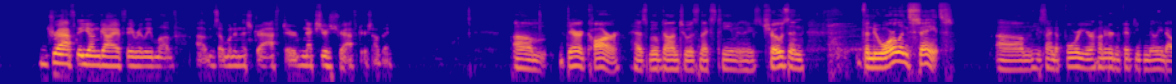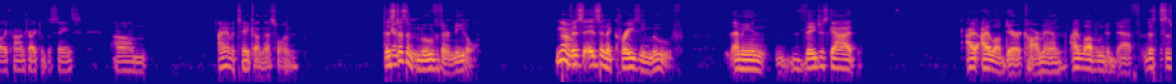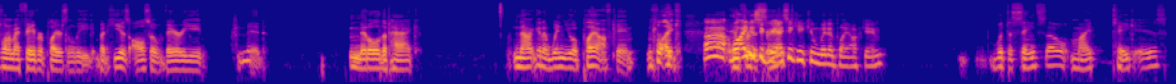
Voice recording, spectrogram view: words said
draft a young guy if they really love um, someone in this draft or next year's draft or something. Um, Derek Carr has moved on to his next team and he's chosen the New Orleans Saints. Um, he signed a four-year, $150 million contract with the Saints. Um, I have a take on this one. This Yep. doesn't move their needle. No, This isn't a crazy move. I mean, they just got. I, I love Derek Carr, man. I love him to death. This is one of my favorite players in the league, but he is also very mid, middle of the pack. Not gonna win you a playoff game. like uh, well, I disagree. I think he can win a playoff game. with the Saints, though, my take is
